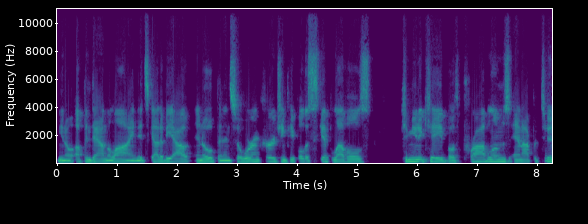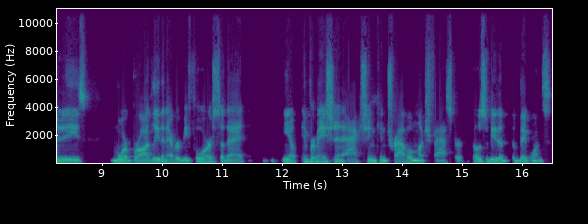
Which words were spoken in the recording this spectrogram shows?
you know up and down the line it's got to be out and open and so we're encouraging people to skip levels communicate both problems and opportunities more broadly than ever before so that you know information and action can travel much faster. Those would be the, the big ones.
